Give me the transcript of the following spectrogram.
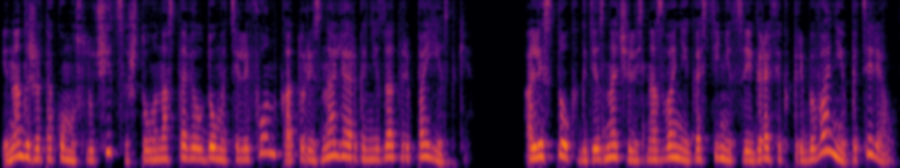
И надо же такому случиться, что он оставил дома телефон, который знали организаторы поездки, а листок, где значились названия гостиницы и график пребывания, потерял.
